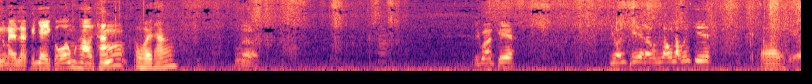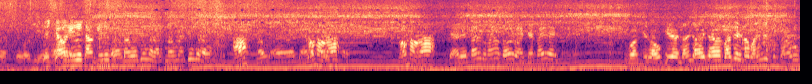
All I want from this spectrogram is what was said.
cái này là cái dây của ống hơi thắng. Ống hơi thắng. Đúng rồi. Đi qua kia. Đi qua kia lâu lâu lâu cái kia. Rồi. Đi chào đi chào kia. Đi lâu lâu chút rồi lâu lâu chút rồi. Hả? Lâu nào ra lâu nào ra chạy đi tới nó tới rồi chạy tới đi qua kia lâu kia chạy chạy chạy bảy đi lâu bảy đi chạy luôn.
